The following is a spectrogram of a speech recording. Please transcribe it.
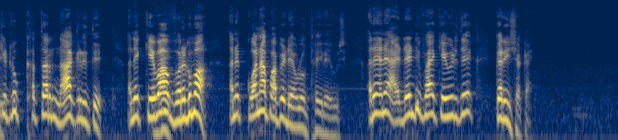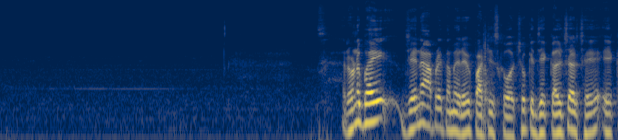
કેટલું ખતરનાક રીતે અને કેવા વર્ગમાં અને કોના પાપે ડેવલપ થઈ રહ્યું છે અને એને આઈડેન્ટિફાય કેવી રીતે કરી શકાય? રોનકભાઈ જેને આપણે તમે રેવ પાર્ટીસ કહો છો કે જે કલ્ચર છે એક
